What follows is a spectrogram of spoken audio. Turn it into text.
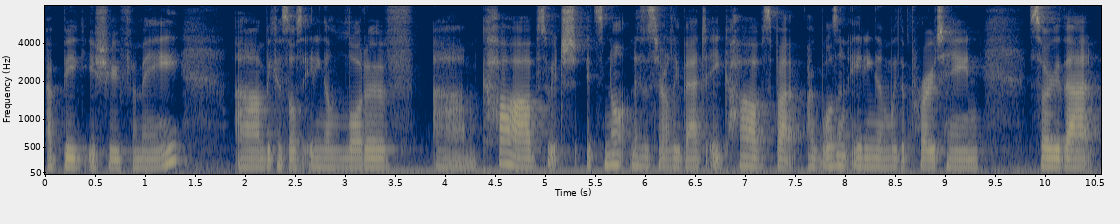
a big issue for me um, because I was eating a lot of um, carbs, which it's not necessarily bad to eat carbs, but I wasn't eating them with a protein so that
